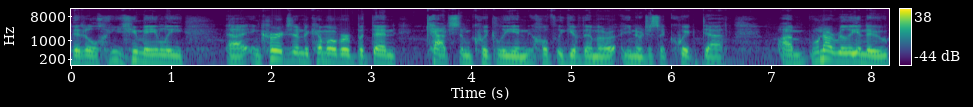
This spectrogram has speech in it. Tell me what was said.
that'll humanely uh, encourage them to come over, but then catch them quickly and hopefully give them a, you know, just a quick death. Um, we're not really into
